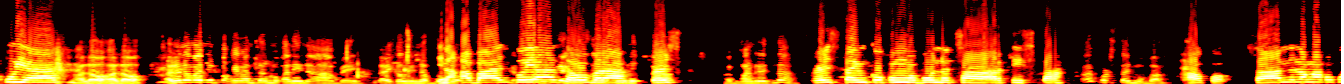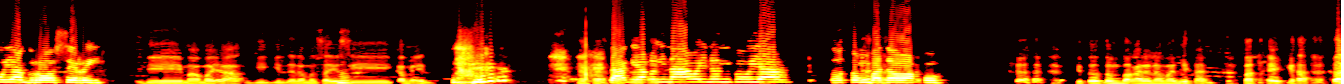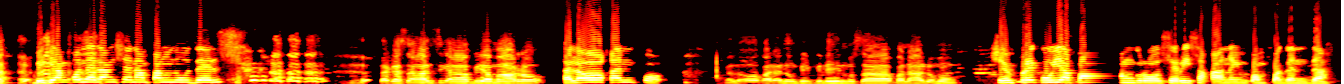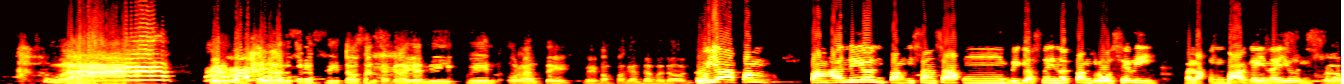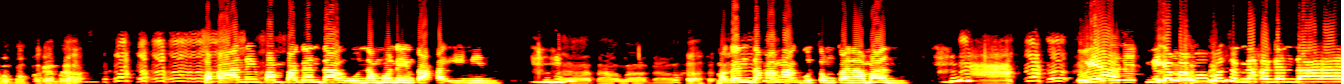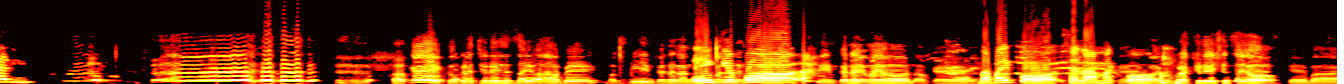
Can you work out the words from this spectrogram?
kuya. Halo, halo. Ano naman yung pakiramdam mo kanina, Abe? Na ikaw yung nabunot. Kinakabahan kuya, Siyempre, sobra. once nabunot ka, First, 500 na. first time ko pong mabunot sa artista. Ah, first time mo ba? Opo. Sa ano lang ako kuya, grocery. Hindi mamaya, gigil na naman sa'yo si Camille. Lagi ako inaaway nun kuya. Tutumba daw ako. Itutumba ka na naman yan. Patay ka. Bigyan ko na lang siya ng pang noodles. Taga saan si Abby Amaro? Kalokan po. Kalookan, anong bibilihin mo sa panalo mo? Siyempre kuya, pang grocery, saka na yung pampaganda. Wow! Pero pag panalo ka ng 3,000 kagaya ni Queen Orante, may pampaganda ba doon? Kuya, pang pang ano yun, pang isang sakong bigas na yun at pang grocery. Malaking bagay na yun. Wala bang pampaganda? Saka na yung pampaganda, una mo na yung kakainin. ah, tama, tama. Maganda ka nga, gutom ka naman. Kuya, hindi ka mabubusog na kagandahan. okay, congratulations sa'yo, Abe. Mag-PM ka na lang. Thank Gusto you lang po. sana. PM ka na yung ngayon. Okay. Bye-bye po. Salamat okay po. bye. Congratulations sa'yo. Okay, bye.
